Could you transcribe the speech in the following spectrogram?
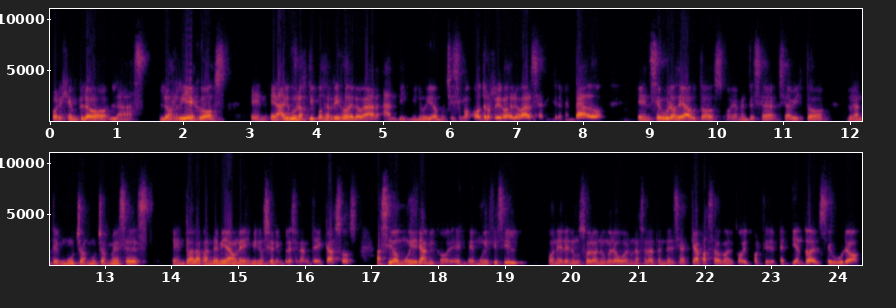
por ejemplo, las, los riesgos, en, algunos tipos de riesgos del hogar han disminuido muchísimo, otros riesgos del hogar se han incrementado. En seguros de autos, obviamente se ha visto durante muchos, muchos meses en toda la pandemia una disminución impresionante de casos. Ha sido muy dinámico. Es, muy difícil poner en un solo número o en una sola tendencia qué ha pasado con el COVID, porque dependiendo del seguro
